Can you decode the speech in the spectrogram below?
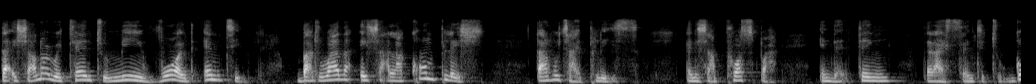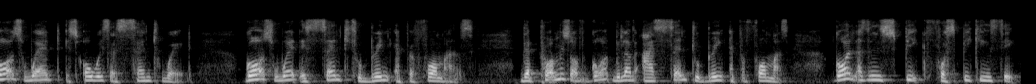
that it shall not return to me void, empty, but rather it shall accomplish that which I please, and it shall prosper in the thing that I sent it to. God's word is always a sent word. God's word is sent to bring a performance. The promise of God, beloved, are sent to bring a performance. God doesn't speak for speaking's sake.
